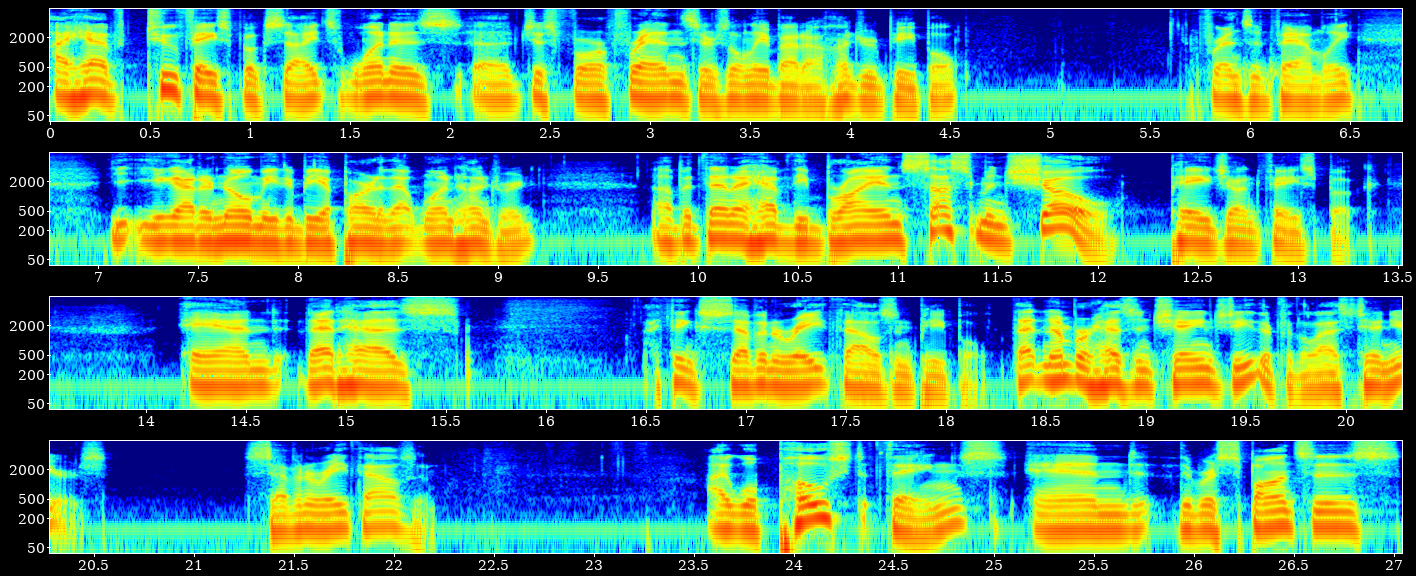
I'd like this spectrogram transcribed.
I have two Facebook sites. One is uh, just for friends. There's only about 100 people, friends and family. Y- you got to know me to be a part of that 100. Uh, but then I have the Brian Sussman Show page on Facebook. And that has, I think, seven or 8,000 people. That number hasn't changed either for the last 10 years. Seven or 8,000. I will post things, and the responses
